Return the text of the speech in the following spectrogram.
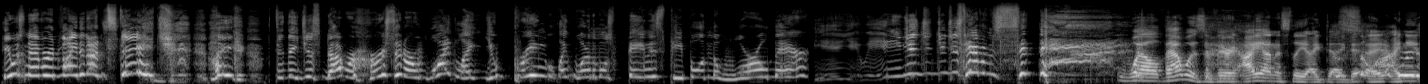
he was never invited on stage. like, did they just not rehearse it or what? Like, you bring like one of the most famous people in the world there. You, you, you just you just have him sit there. well, that was a very. I honestly, I, I, so I, I, need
